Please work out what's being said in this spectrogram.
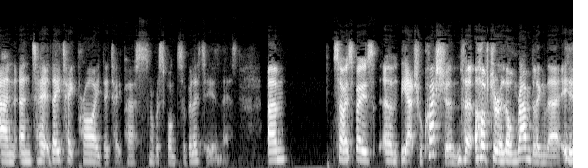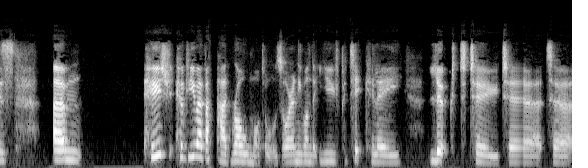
and and t- they take pride, they take personal responsibility in this. Um, so I suppose um, the actual question that after a long rambling there is, um, who's have you ever had role models or anyone that you've particularly looked to to to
